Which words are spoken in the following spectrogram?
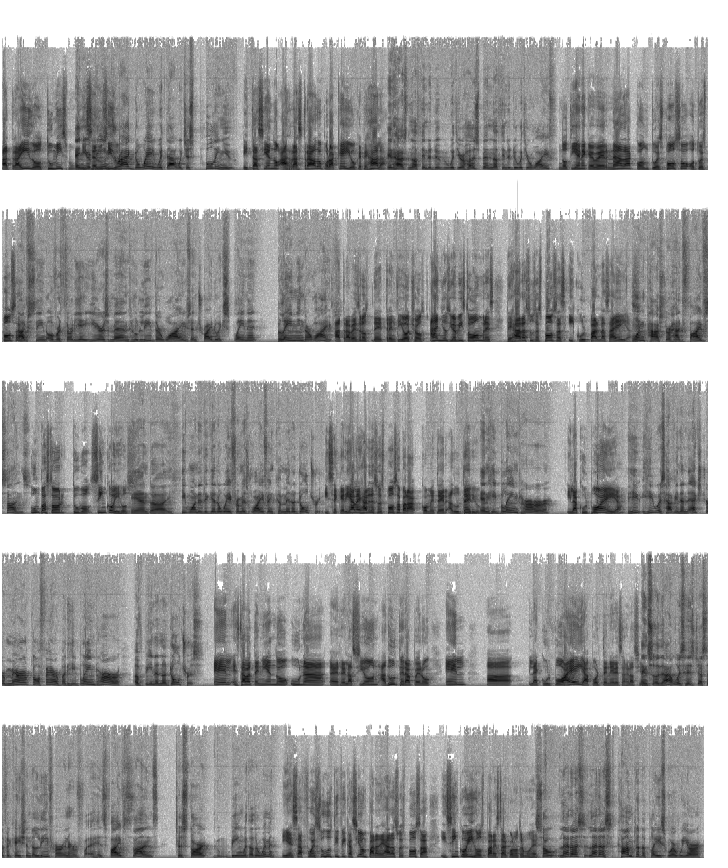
atraído tú mismo And y you're being dragged away with that which is pulling you. y estás siendo arrastrado por aquello que te jala. It has nothing to do with your husband, nothing to do with your wife. No tiene que ver nada con tu esposo o tu esposa. I've seen over 38 years men who leave their wives and try to explain it, blaming their wives. A través de los de 38 años yo he visto hombres dejar a sus esposas y culparlas a ellas. One pastor had five sons, Un pastor tuvo cinco hijos and uh, he wanted to get away from his wife and commit adultery. y se quería alejar de su esposa para cometer adulterio And he blamed her. y la culpó a ella. He, he was having an extramarital affair, but he blamed her of being an adulteress. Él estaba teniendo una eh, relación adúltera, pero él ah, la culpó a ella por tener esa relación. And so that was his justification to leave her and her his five sons to start being with other women. Y esa fue su justificación para dejar a su esposa y cinco hijos para estar con otra mujer. So let us let us come to the place where we are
